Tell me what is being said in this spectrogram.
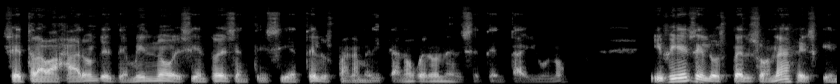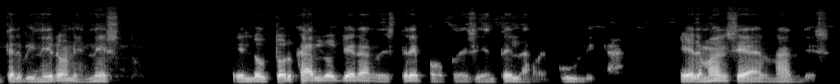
se trabajaron desde 1967, los Panamericanos fueron en el 71. Y fíjense los personajes que intervinieron en esto. El doctor Carlos Gerard Restrepo, presidente de la República. Germán Sea Hernández.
